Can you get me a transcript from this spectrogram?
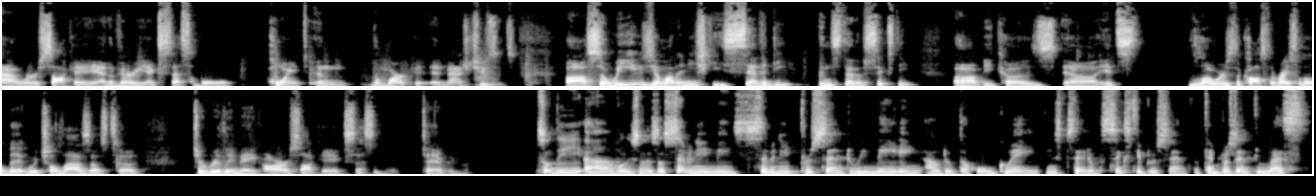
our sake at a very accessible point in the market in Massachusetts. Uh, so we use Yamada Nishiki 70 instead of 60 uh, because uh, it's lowers the cost of the rice a little bit, which allows us to to really make our sake accessible to everybody. So the uh, for listeners, so seventy means seventy percent remaining out of the whole grain instead of sixty percent, ten percent less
